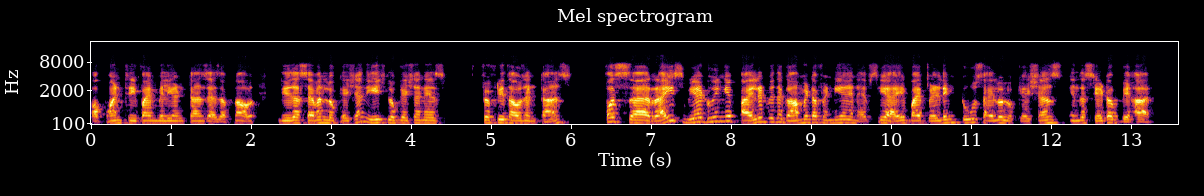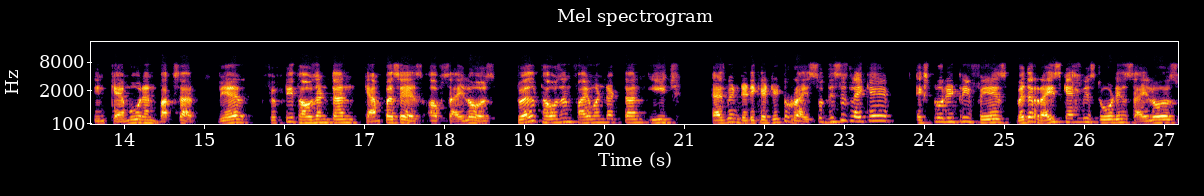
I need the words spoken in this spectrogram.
or 0.35 million tons as of now. These are seven locations. Each location is 50,000 tons. For uh, rice, we are doing a pilot with the government of India and FCI by building two silo locations in the state of Bihar, in Kaimur and Buxar, where 50,000 ton campuses of silos, 12,500 ton each has been dedicated to rice. So this is like a exploratory phase whether rice can be stored in silos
